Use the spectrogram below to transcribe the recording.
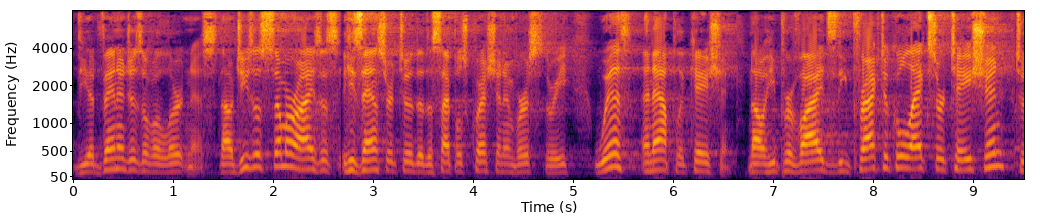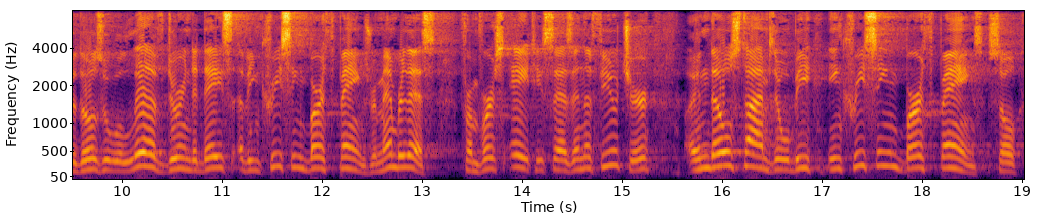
The advantages of alertness. Now Jesus summarizes his answer to the disciples' question in verse 3 with an application. Now he provides the practical exhortation to those who will live during the days of increasing birth pains. Remember this. From verse 8, he says, in the future, in those times, there will be increasing birth pains. So,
